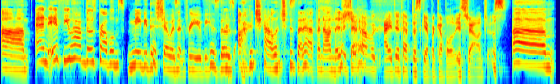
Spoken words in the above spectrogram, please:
Um, and if you have those problems, maybe this show isn't for you because those are challenges that happen on this show. I show. did have a, I did have to skip a couple of these challenges. Um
